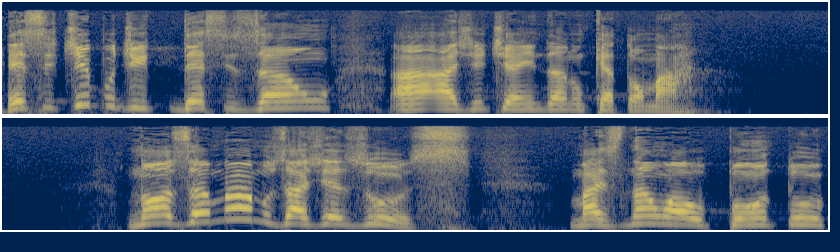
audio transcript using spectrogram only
Esse tipo de decisão a, a gente ainda não quer tomar. Nós amamos a Jesus, mas não ao ponto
